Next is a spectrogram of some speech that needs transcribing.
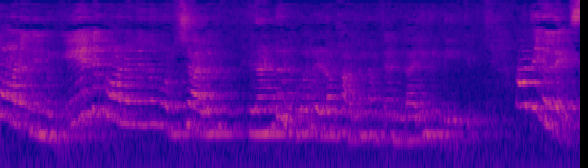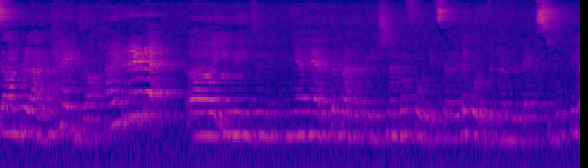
കോണിൽ നിന്നും ഏത് കോണിൽ നിന്നും മുറിച്ചാലും രണ്ട് ഒരുപോലെയുള്ള ഭാഗം നമുക്ക് എന്തായാലും കിട്ടിയിരിക്കും. അതിനൊരു എക്സാമ്പിൾ ആണ് ഹൈഡ്ര ഹൈഡ്രയുടെ ഇമേജ് ഞാൻ നേരത്തെ പറഞ്ഞ പേജ് നമ്പർ ഫോർട്ടി സെവനിൽ കൊടുത്തിട്ടുണ്ട് ടെക്സ്റ്റ് ബുക്കിൽ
